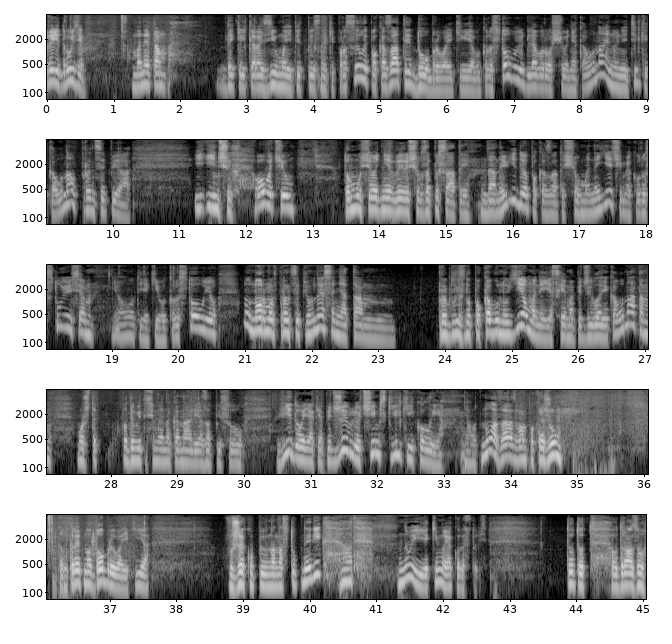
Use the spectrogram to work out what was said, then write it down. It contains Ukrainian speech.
Привіт, друзі! Мене там декілька разів мої підписники просили показати добрива, які я використовую для вирощування кавуна, і ну не тільки кавуна, в принципі, а і інших овочів. Тому сьогодні вирішив записати дане відео, показати, що в мене є, чим я користуюся, от, які використовую. Ну, Норми, в принципі, внесення там приблизно по кавуну є. У мене є схема підживлення кавуна. Там можете подивитись у мене на каналі, я записував відео, як я підживлю, чим, скільки і коли. От. Ну, а зараз вам покажу конкретно добрива, які я вже купив на наступний рік. От. Ну і якими я користуюсь. Тут от одразу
